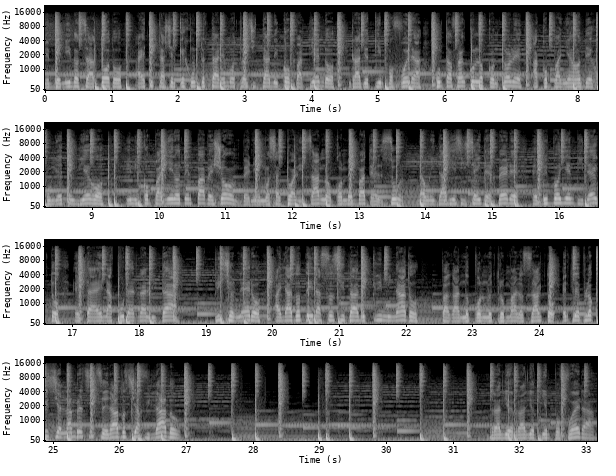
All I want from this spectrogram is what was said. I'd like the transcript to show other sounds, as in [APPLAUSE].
Bienvenidos a todos a este taller que juntos estaremos transitando y compartiendo. Radio Tiempo Fuera, junto a Franco en los controles, acompañados de Julieta y Diego y mis compañeros del pabellón. Venimos a actualizarnos con Membate del Sur, la unidad 16 de Pérez, en vivo y en directo. Esta es la pura realidad. Prisioneros, aislados de la sociedad discriminados, pagando por nuestros malos actos, entre bloques y alambres sincerados y afilados. Radio Radio Tiempo Fuera.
